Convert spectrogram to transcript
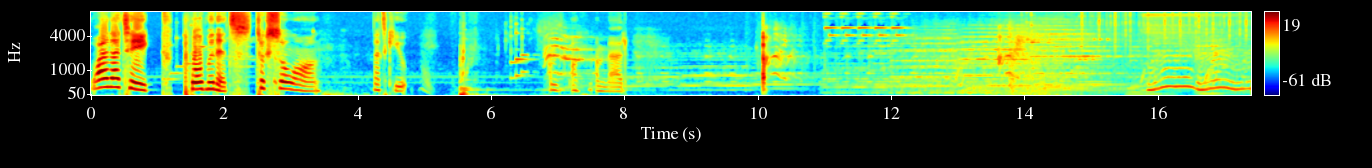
Why did that take 12 minutes? Took so long. That's cute. I'm I'm, I'm mad. Mm-hmm.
